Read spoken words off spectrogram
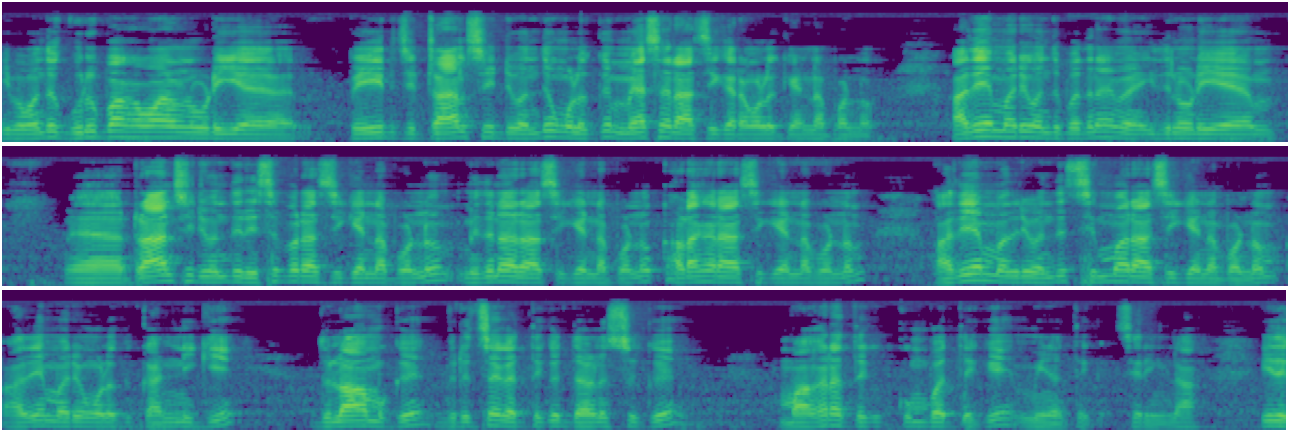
இப்போ வந்து குரு பகவானுடைய பயிற்சி டிரான்சிட் வந்து உங்களுக்கு மேச ராசிக்காரங்களுக்கு என்ன பண்ணும்? அதே மாதிரி வந்து பார்த்திங்கன்னா இதனுடைய டிரான்சிட் வந்து ரிஷப ராசிக்கு என்ன பண்ணும்? மிதன ராசிக்கு என்ன பண்ணும்? கடக ராசிக்கு என்ன பண்ணும்? அதே மாதிரி வந்து சிம்ம ராசிக்கு என்ன பண்ணும்? அதே மாதிரி உங்களுக்கு கன்னிக்கு துலாமுக்கு விருச்சகத்துக்கு தனுசுக்கு மகரத்துக்கு கும்பத்துக்கு மீனத்துக்கு. சரிங்களா? இது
